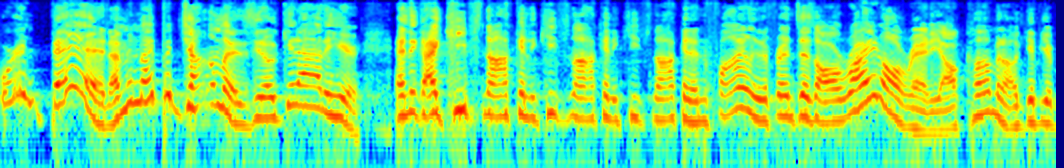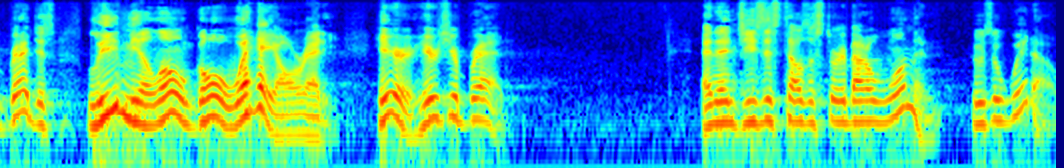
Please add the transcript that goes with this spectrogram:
we're in bed. I'm in my pajamas. You know, get out of here. And the guy keeps knocking and keeps knocking and keeps knocking. And finally, the friend says, All right, already. I'll come and I'll give you bread. Just leave me alone. Go away already. Here, here's your bread. And then Jesus tells a story about a woman who's a widow.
